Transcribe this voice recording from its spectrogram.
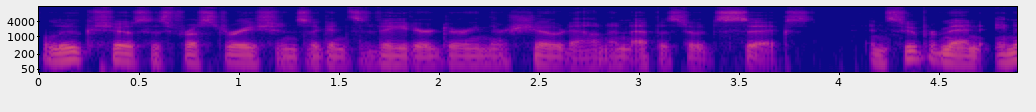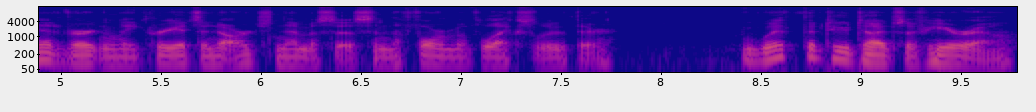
Luke shows his frustrations against Vader during their showdown in Episode 6, and Superman inadvertently creates an arch nemesis in the form of Lex Luthor. With the two types of hero,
